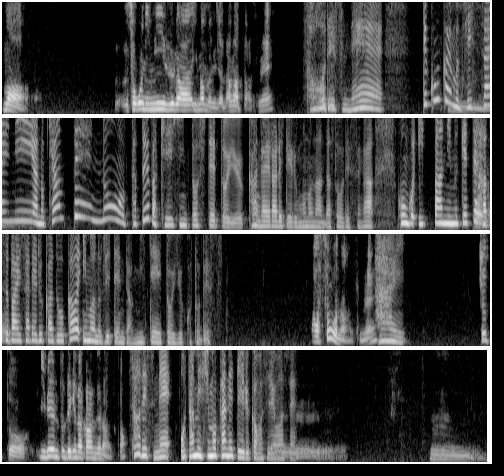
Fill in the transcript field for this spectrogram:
まあ、そこにニーズが今までじゃなかったんですね。そうですね。で、今回も実際に、あの、キャンペーンの、例えば景品としてという考えられているものなんだそうですが、今後一般に向けて発売されるかどうかは今の時点では未定ということです。あ、そうなんですね。はい。ちょっと、イベント的な感じなんですか？そうですね。お試しも兼ねているかもしれません。えーうん。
